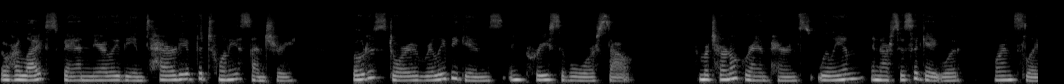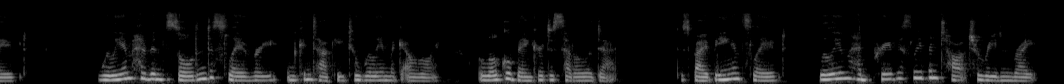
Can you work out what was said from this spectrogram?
Though her life spanned nearly the entirety of the 20th century, Voda's story really begins in pre Civil War South. Her maternal grandparents, William and Narcissa Gatewood, were enslaved, William had been sold into slavery in Kentucky to William McElroy, a local banker to settle a debt. Despite being enslaved, William had previously been taught to read and write,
